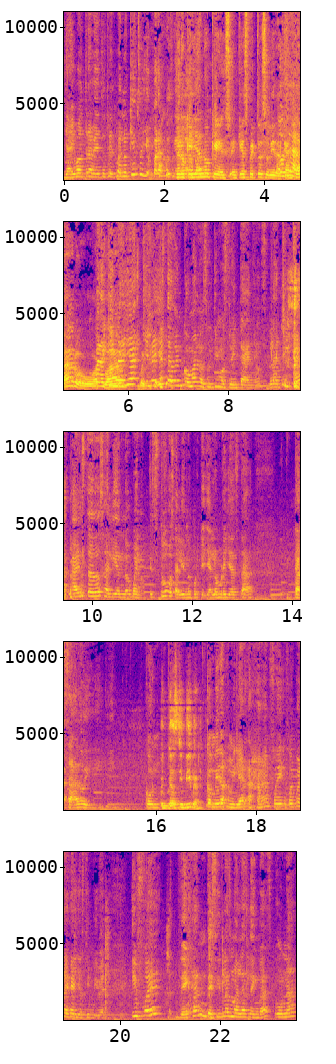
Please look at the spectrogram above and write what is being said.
ya iba otra vez, otra vez. Bueno, ¿quién soy yo para juzgar? Pero que ya no, que en, su- en qué aspecto de su vida, O sea, cantar o Para actuar. quien haya, cualquier- quien haya estado en coma los últimos 30 años, la chica ha estado saliendo, bueno, estuvo saliendo porque ya el hombre ya está casado y, y con, Con Justin Bieber. con vida familiar, ajá, fue, fue pareja de Justin Bieber. Y fue, dejan decir las malas lenguas, una,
